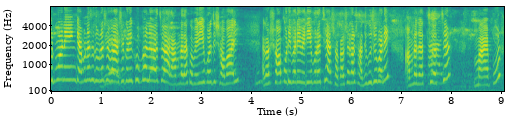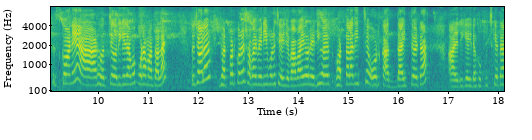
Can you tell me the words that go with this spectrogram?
গুড মর্নিং কেমন আছো তোমরা সবাই? আশা করি খুব ভালো আছো। আর আমরা দেখো বেরিয়ে পড়েছি সবাই। এখন সপরিবারে বেরিয়ে পড়েছি আর সকাল সকাল সাজুগুজু মানে আমরা যাচ্ছি হচ্ছে মায়াপুর স্কনে আর হচ্ছে ওদিকে যাব পোড়ামাতলায়। তো চলো ঝটপট করে সবাই বেরিয়ে পড়েছি। এই যে বাবাইও রেডি হয়ে ঘরতলা দিচ্ছে ওর দায়িত্ব এটা। আর এদিকে এই দেখো পুচকেটা।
